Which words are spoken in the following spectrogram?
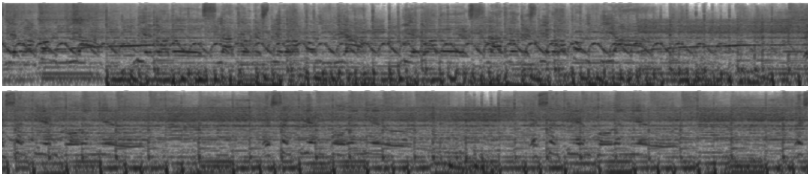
Miedo a la policía. Miedo a los ladrones, miedo a la policía. Miedo a los ladrones, miedo a la policía. Es el tiempo del miedo. Es el tiempo del miedo. Es el tiempo del miedo. Es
